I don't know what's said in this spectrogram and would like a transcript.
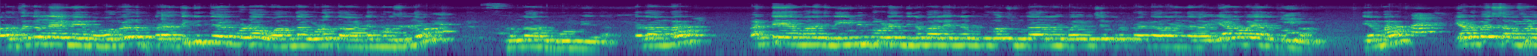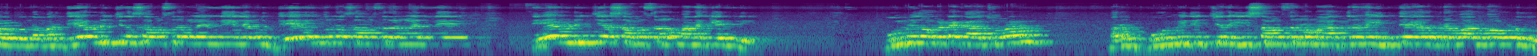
బ్రతకలేమేమో. ఒకవేళ బ్రతికితే కూడా వంద కూడా దాటే మనుషులు ఉన్నారు భూమి మీద. కదా అమ్మా? అంటే మనకి నియమింపబడిన దినమాలు ఎన్ని అనుకోవచ్చు? ఉదాహరణ బైబిల్ చెప్పిన ప్రకారంగా ఎనభై అనుకుందాం. ఏమా ఎనభై సంవత్సరాలు అనుకుందాం. మరి దేవుడు ఇచ్చిన సంవత్సరాలు ఎన్ని? లేకపోతే దేవుడున్న సంవత్సరాలు ఎన్ని? దేవుడిచ్చే సంవత్సరం మనకేంటి? భూమి మీద ఒకటే కాచువా మనం భూమి మీద ఇచ్చిన ఈ సంవత్సరం మాత్రమే ఇంతే కదా ప్రభు అనుకోకూడదు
